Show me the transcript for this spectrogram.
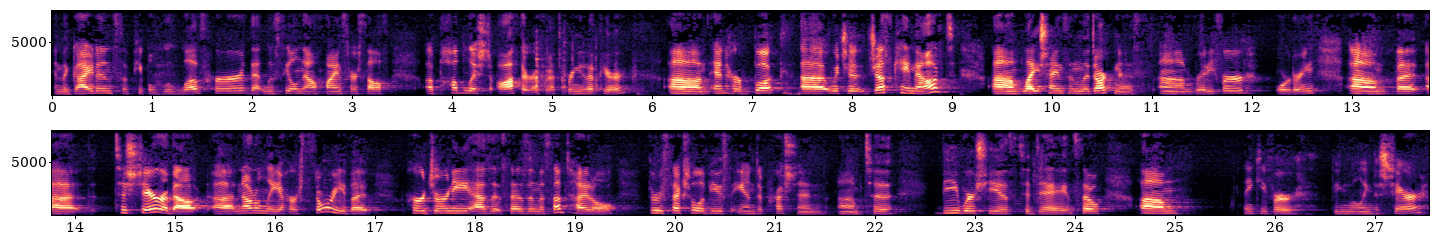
and the guidance of people who love her, that Lucille now finds herself a published author. I forgot to bring it up here. Um, and her book, uh, which just came out, um, Light Shines in the Darkness, um, ready for ordering. Um, but uh, to share about uh, not only her story, but her journey, as it says in the subtitle, through sexual abuse and depression um, to be where she is today. And so, um, thank you for being willing to share.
